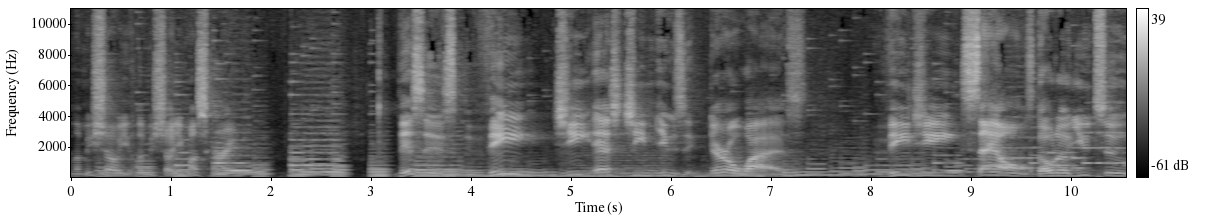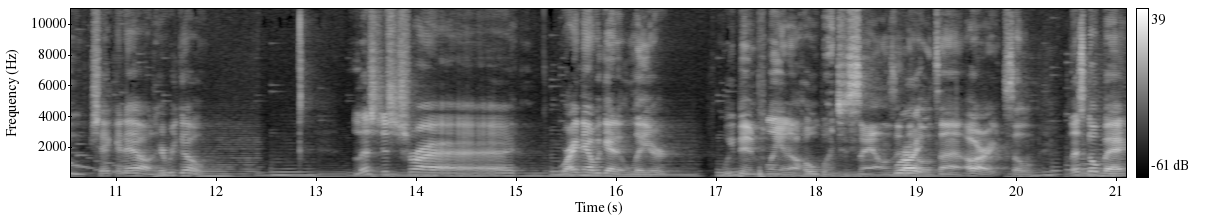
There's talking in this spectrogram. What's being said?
let me show you. Let me show you my screen. This is VGSG Music. Daryl Wise. VG Sounds. Go to YouTube. Check it out. Here we go. Let's just try. Right now we got it layered. We've been playing a whole bunch of sounds Right. the whole time. All right, so let's go back.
